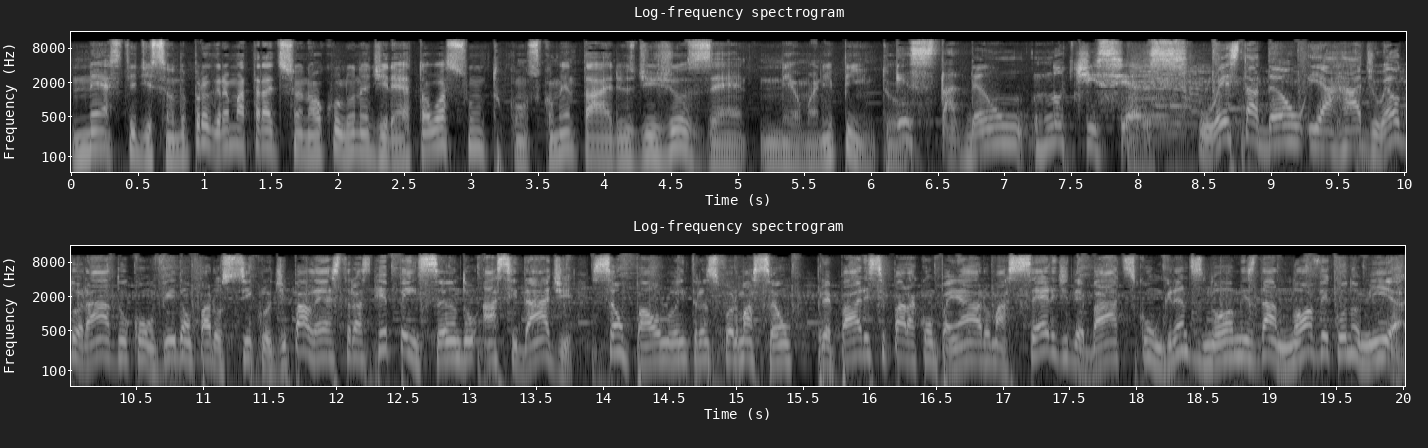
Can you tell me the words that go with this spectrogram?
nesta edição do programa a tradicional coluna direto ao assunto, com os comentários de José Neumann e Pinto. Estadão Notícias. O Estadão e a Rádio Eldorado convidam para o ciclo de palestras Repensando a Cidade, São Paulo em Transformação. Prepare-se para acompanhar uma série de debates com grandes nomes da nova economia.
